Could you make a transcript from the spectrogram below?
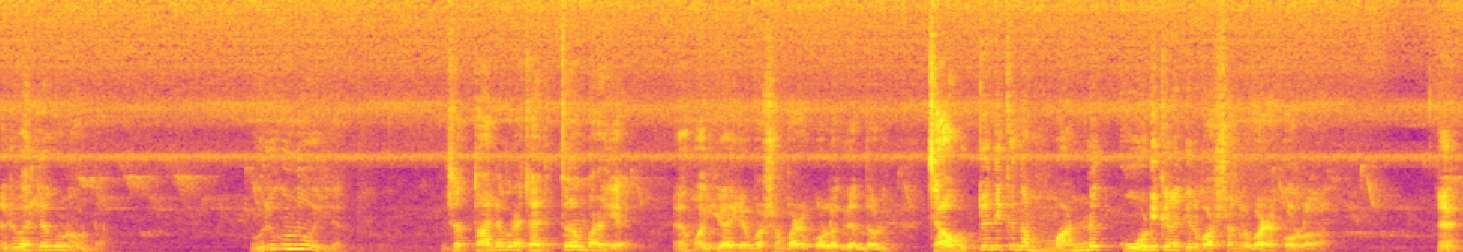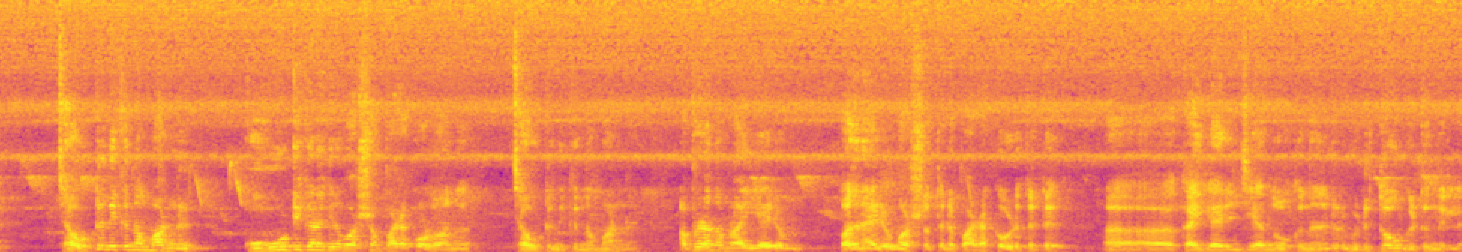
എന്നിട്ട് വല്ല ഗുണമുണ്ടോ? ഒരു ഗുണവുമില്ല പക്ഷെ തലമുറ ചരിത്രം പറയുക. അയ്യായിരം വർഷം പഴക്കമുള്ള ഗ്രന്ഥമാണ് ചവിട്ടി നിൽക്കുന്ന മണ്ണ് കോടിക്കണക്കിന് വർഷങ്ങൾ പഴക്കമുള്ളതാണ്. ഏ ചവിട്ടി നിൽക്കുന്ന മണ്ണ് കോടിക്കണക്കിന് വർഷം പഴക്കമുള്ളതാണ് ചവിട്ടി നിൽക്കുന്ന മണ്ണ്. അപ്പോഴാണ് നമ്മൾ അയ്യായിരം പതിനായിരം വർഷത്തിന് പഴക്കം എടുത്തിട്ട് കൈകാര്യം ചെയ്യാൻ നോക്കുന്നത്. എന്നിട്ടൊരു പിടുത്തവും കിട്ടുന്നില്ല.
